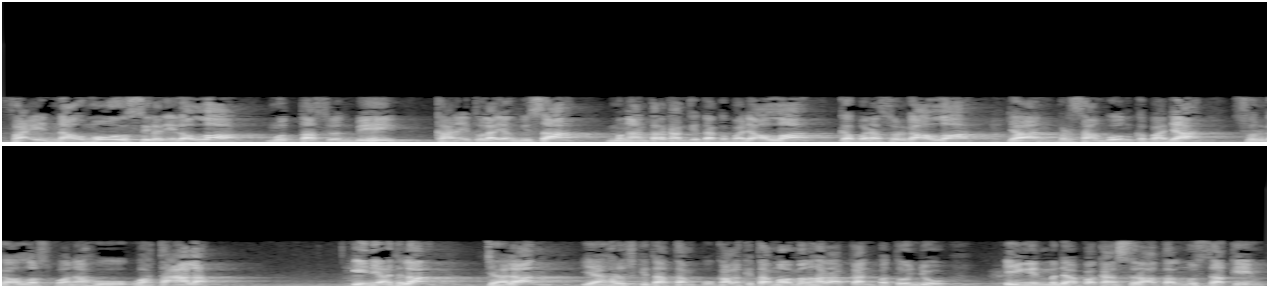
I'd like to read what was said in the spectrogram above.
fa innahu musilun ilallah muttasilun bihi. Karena itulah yang bisa mengantarkan kita kepada Allah kepada surga Allah dan bersambung kepada surga Allah Subhanahu wa taala. Ini adalah jalan yang harus kita tempuh. Kalau kita mau mengharapkan petunjuk ingin mendapatkan siratal mustaqim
